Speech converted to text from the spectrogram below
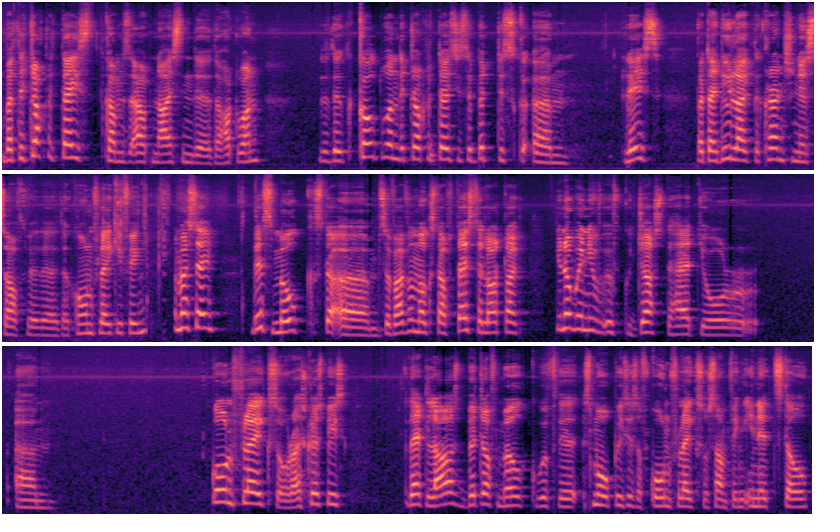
but the chocolate taste comes out nice in the, the hot one. The, the cold one, the chocolate taste is a bit um, less, but I do like the crunchiness of the, the, cornflakey thing. I must say, this milk, um, survival milk stuff tastes a lot like, you know when you've just had your um, cornflakes or Rice Krispies, that last bit of milk with the small pieces of cornflakes or something in it still,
